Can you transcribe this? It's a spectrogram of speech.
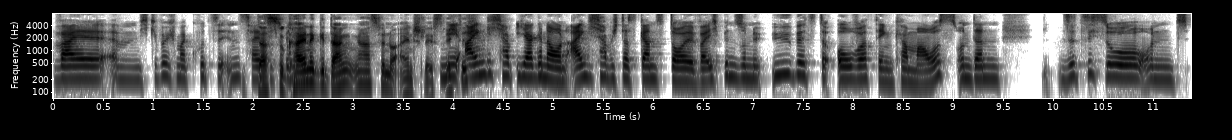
weil ähm, ich gebe euch mal kurze Insights. dass Ich du bin- keine Gedanken hast, wenn du einschläfst, Nee, richtig? eigentlich habe ja genau und eigentlich habe ich das ganz doll, weil ich bin so eine übelste Overthinker-Maus und dann sitze ich so und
